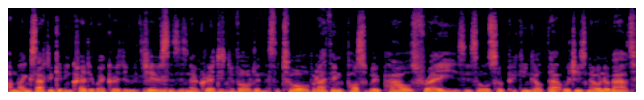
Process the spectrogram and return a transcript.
I'm not exactly giving credit where credit was due, since there's no credit involved in this at all. But I think possibly Powell's phrase is also picking up that which is known about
